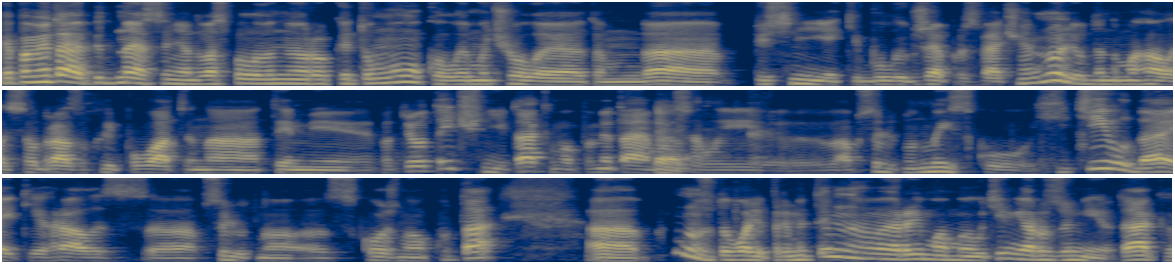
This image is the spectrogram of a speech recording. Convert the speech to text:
Я пам'ятаю піднесення два з половиною роки тому, коли ми чули там да пісні, які були вже присвячені. Ну люди намагалися одразу хайпувати на темі патріотичній. Так і ми пам'ятаємо цілий е, абсолютно низку хітів, да, які грали з е, абсолютно з кожного кута. е, Ну з доволі примітивними римами. Утім, я розумію, так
